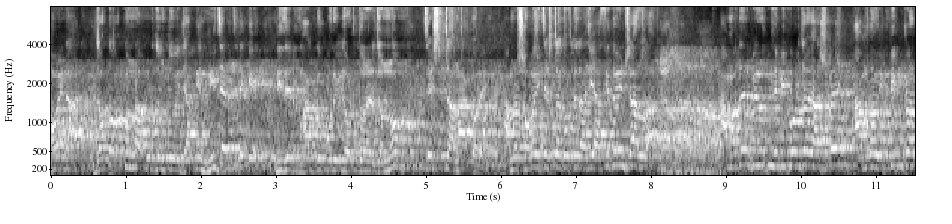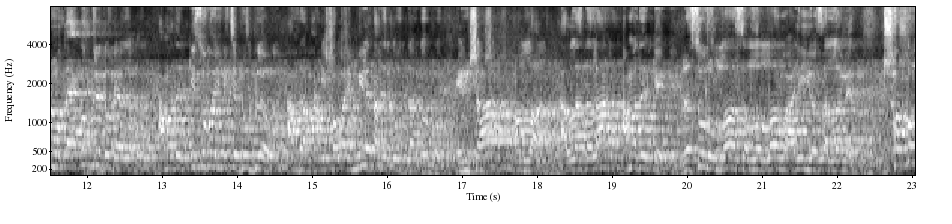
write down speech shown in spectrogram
হয় না, যতক্ষণ না পর্যন্ত ওই জাতি নিজের থেকে নিজের ভাগ্য পরিবর্তনের জন্য চেষ্টা না করে। আমরা সবাই চেষ্টা করতে রাজি আছি তো ইনশাআল্লাহ? বিরুদ্ধে বিপর্যয় আসবে, আমরা ওই পিঁপড়ার মতো একত্রিত হয়ে যাব। আমাদের কিছু ভাই নিচে ডুবলেও আমরা বাকি সবাই মিলে তাদেরকে উদ্ধার করব। ইনশা আল্লাহ। আল্লাহ তালা আমাদেরকে রসুল্লাহ সাল্লাহ আলী আসাল্লামের সকল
